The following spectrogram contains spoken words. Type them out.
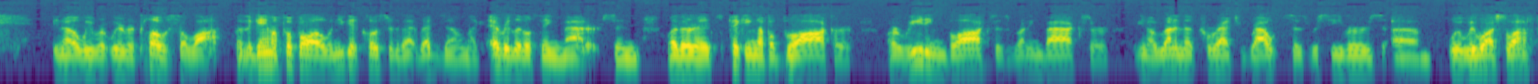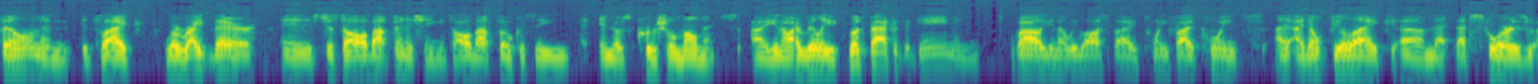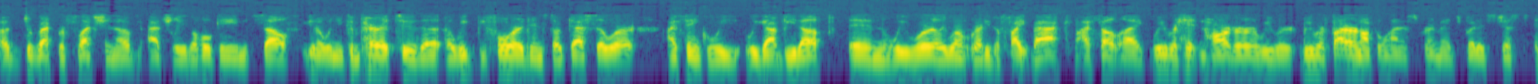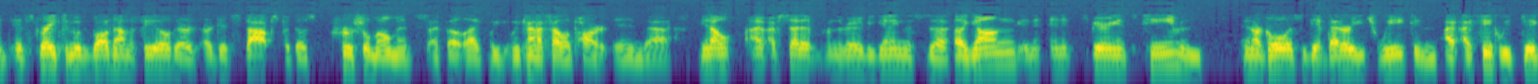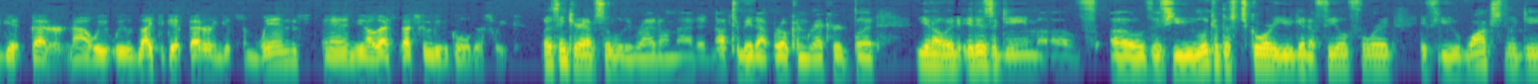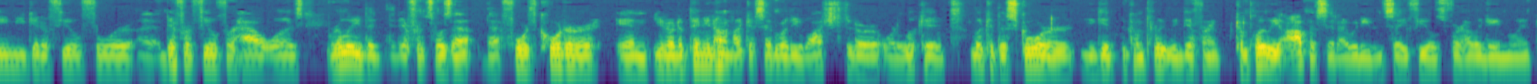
you know we were we were close a lot. But in the game of football, when you get closer to that red zone, like every little thing matters, and whether it's picking up a block or or reading blocks as running backs or you know running the correct routes as receivers. Um, we, we watched a lot of film, and it's like we're right there and it's just all about finishing. It's all about focusing in those crucial moments. Uh, you know, I really look back at the game, and while you know we lost by 25 points, I, I don't feel like um, that that score is a direct reflection of actually the whole game itself. You know, when you compare it to the a week before against Odessa, where I think we we got beat up and we really weren't ready to fight back. I felt like we were hitting harder. We were we were firing off the line of scrimmage, but it's just it, it's great to move the ball down the field or, or stops, but those crucial moments, I felt like we, we kind of fell apart. And uh, you know, I, have said it from the very beginning. This is a, a young and inexperienced team, and and our goal is to get better each week. And I, I think we did get better. Now we we would like to get better and get some wins, and you know that's that's going to be the goal this week. I think you're absolutely right on that. And not to be that broken record, but you know, it, it is a game of of if you look at the score, you get a feel for it. If you watch the game, you get a feel for a different feel for how it was. Really, the, the difference was that that fourth quarter, and you know, depending on, like I said, whether you watched it or or look at look at the score, you get completely different, completely opposite. I would even say feels for how the game went.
